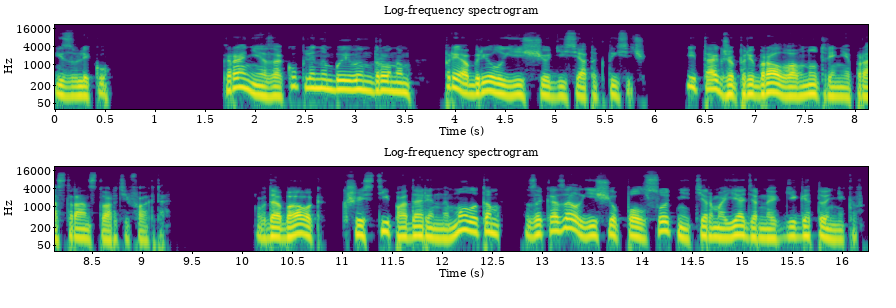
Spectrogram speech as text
извлеку. К ранее закупленным боевым дронам приобрел еще десяток тысяч и также прибрал во внутреннее пространство артефакта. Вдобавок к шести подаренным молотам заказал еще полсотни термоядерных гигатонников,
